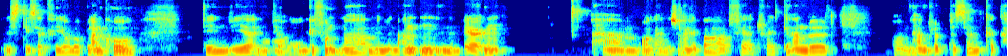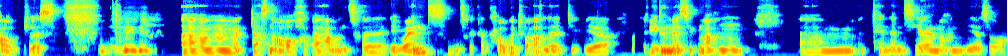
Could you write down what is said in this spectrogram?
ist dieser Criollo Blanco den wir in Peru gefunden haben, in den Anden, in den Bergen, ähm, organisch angebaut, Fairtrade gehandelt und 100% Kakao Plus. ähm, das sind auch äh, unsere Events, unsere Kakao-Rituale, die wir regelmäßig machen. Ähm, tendenziell machen wir so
